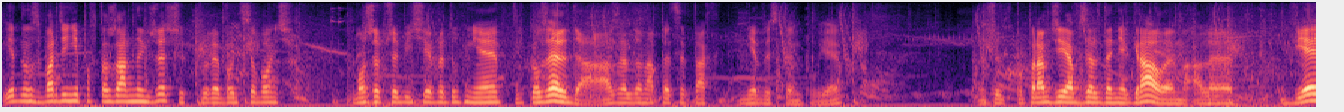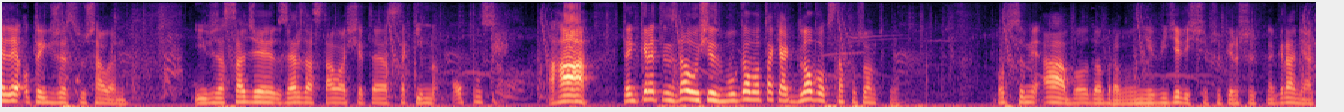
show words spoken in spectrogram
jedną z bardziej niepowtarzalnych rzeczy, które bądź co bądź może przebić się według mnie tylko Zelda, a Zelda na PC tak nie występuje. Znaczy, po prawdzie ja w Zelda nie grałem, ale wiele o tej grze słyszałem. I w zasadzie Zelda stała się teraz takim opus... Aha! Ten kretyn znowu się zbugował tak jak Globox na początku. Bo w sumie... A, bo dobra, bo nie widzieliście przy pierwszych nagraniach.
